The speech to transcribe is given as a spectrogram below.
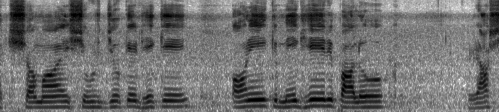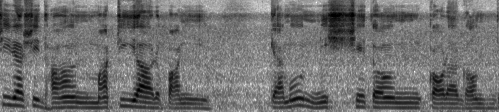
এক সময় সূর্যকে ঢেকে অনেক মেঘের পালক, রাশি রাশি ধান মাটি আর পানি, কেমন নিশ্চেতন করা গন্ধ।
